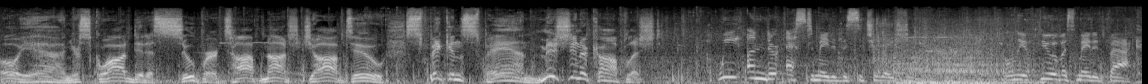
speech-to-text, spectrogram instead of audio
Oh, yeah, and your squad did a super top notch job, too. Spick and span. Mission accomplished. We underestimated the situation. Only a few of us made it back.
